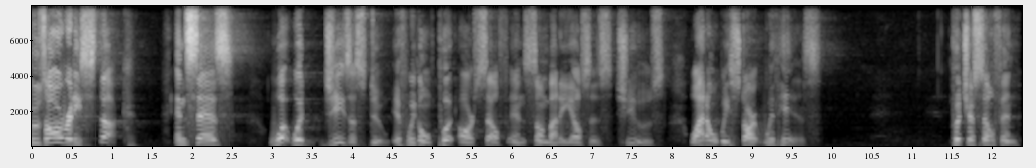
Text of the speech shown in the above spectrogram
who's already stuck and says, What would Jesus do if we're going to put ourselves in somebody else's shoes? Why don't we start with his? Put yourself in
